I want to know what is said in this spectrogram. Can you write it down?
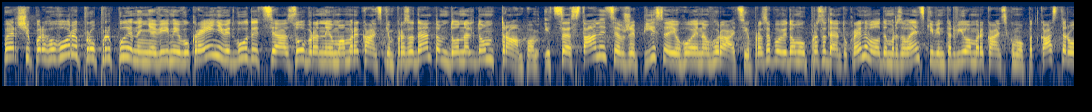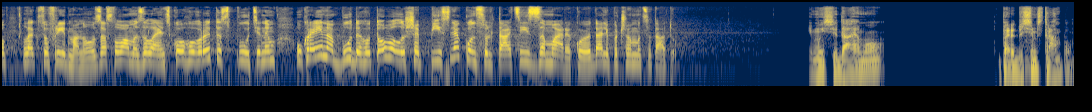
Перші переговори про припинення війни в Україні відбудуться з обраним американським президентом Дональдом Трампом, і це станеться вже після його інавгурації. Про це повідомив президент України Володимир Зеленський в інтерв'ю американському подкастеру Лексу Фрідману. За словами Зеленського, говорити з Путіним Україна буде готова лише після консультацій з Америкою. Далі почуємо цитату. І ми сідаємо передусім з Трампом.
